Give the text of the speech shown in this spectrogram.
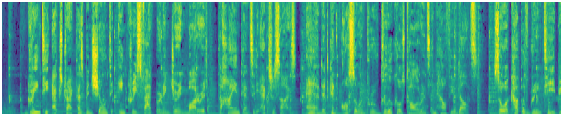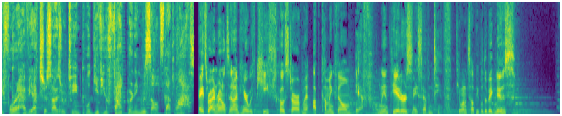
Green tea extract has been shown to increase fat burning during moderate to high intensity exercise, and it can also improve glucose tolerance in healthy adults. So, a cup of green tea before a heavy exercise routine will give you fat burning results that last. Hey, it's Ryan Reynolds, and I'm here with Keith, co star of my upcoming film, If, only in theaters, May 17th. Do you want to tell people the big news?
